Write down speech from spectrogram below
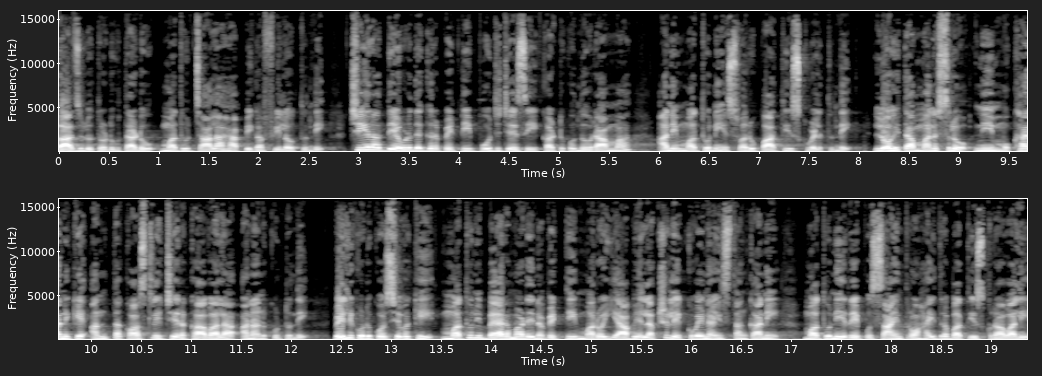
గాజులు తొడుగుతాడు. మధు చాలా హ్యాపీగా ఫీల్ అవుతుంది. చీర దేవుడి దగ్గర పెట్టి పూజ చేసి కట్టుకుందు రామ్మా అని మధుని స్వరూప తీసుకువెళుతుంది. లోహిత మనసులో నీ ముఖానికి అంత కాస్ట్లీ చీర కావాలా అని అనుకుంటుంది. పెళ్ళికొడుకో శివకి మధుని బేరమాడిన వ్యక్తి మరో యాభై లక్షలు ఎక్కువైనా ఇస్తాం కానీ మధుని రేపు సాయంత్రం హైదరాబాద్ తీసుకురావాలి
